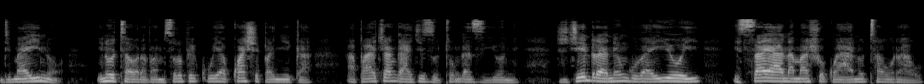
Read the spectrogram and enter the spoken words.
ndima ino inotaura pamusoro pekuuya kwashe panyika apa achange achizotonga ziyoni zvichienderana nenguva iyoyi isaya ana mashoko aanotaurawo.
